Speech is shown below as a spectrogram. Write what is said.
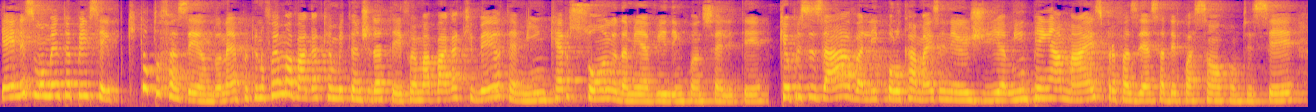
E aí nesse momento eu pensei: o que, que eu tô fazendo, né? Porque não foi uma vaga que eu me candidatei, foi uma vaga que veio até mim, que era o sonho da minha vida enquanto CLT, que eu precisava ali colocar mais energia, me empenhar mais para fazer essa adequação acontecer,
